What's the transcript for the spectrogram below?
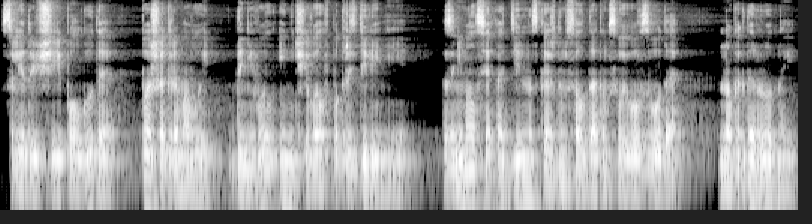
Следующие полгода Паша Громовой дневал и ночевал в подразделении. Занимался отдельно с каждым солдатом своего взвода. Но когда ротный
